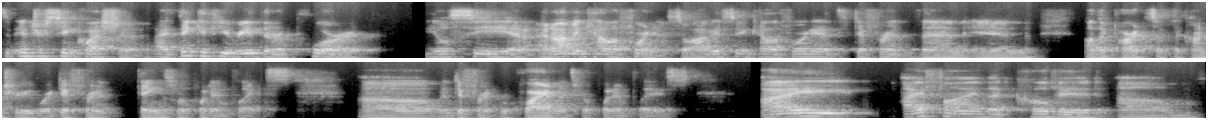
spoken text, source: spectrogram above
it's an interesting question. I think if you read the report, you'll see, and, I'm in California. So obviously in California, it's different than in other parts of the country where different things were put in place um, and different requirements were put in place. I, I find that COVID um,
